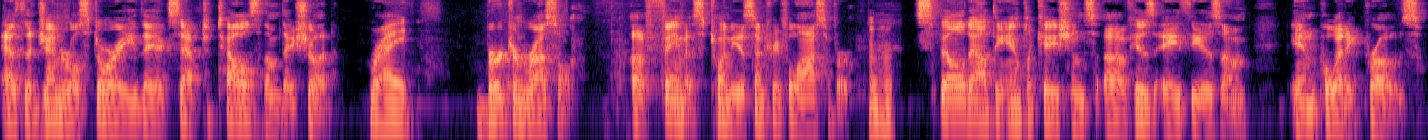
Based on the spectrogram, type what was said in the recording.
as the general story they accept tells them they should. Right. Bertrand Russell, a famous 20th century philosopher, mm-hmm. spelled out the implications of his atheism in poetic prose.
